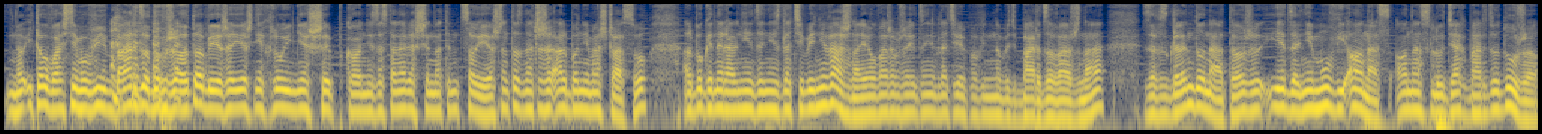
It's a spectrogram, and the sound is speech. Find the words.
No i to właśnie mówi bardzo dużo o tobie. Jeżeli jesz niechlujnie, szybko, nie zastanawiasz się na tym, co jesz, no to znaczy, że albo nie masz czasu, albo generalnie jedzenie jest dla ciebie nieważne. Ja uważam, że jedzenie dla ciebie powinno być bardzo ważne, ze względu na to, że jedzenie mówi o nas, o nas ludziach bardzo dużo,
